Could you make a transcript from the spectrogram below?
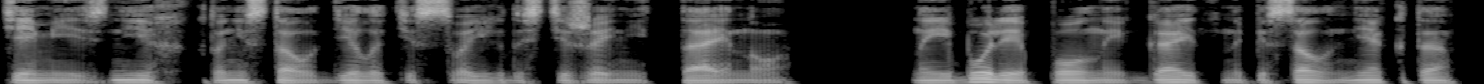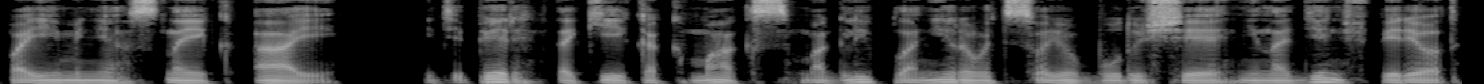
теми из них, кто не стал делать из своих достижений тайну. Наиболее полный гайд написал некто по имени Snake Eye, и теперь такие, как Макс, могли планировать свое будущее не на день вперед,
